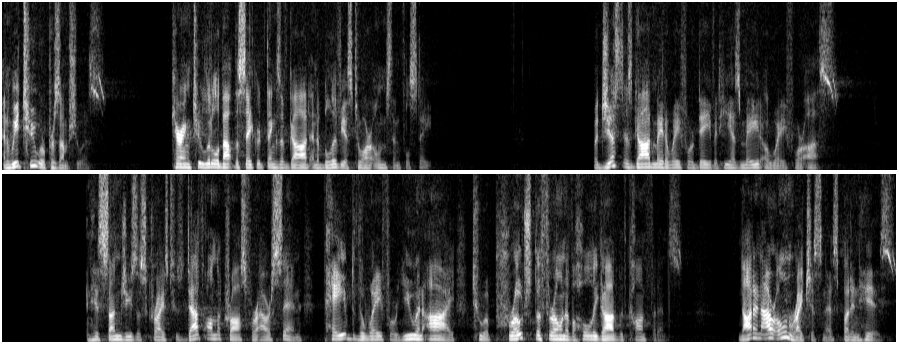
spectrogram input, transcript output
And we too were presumptuous, caring too little about the sacred things of God and oblivious to our own sinful state. But just as God made a way for David, he has made a way for us. In his son Jesus Christ, whose death on the cross for our sin paved the way for you and I to approach the throne of a holy God with confidence not in our own righteousness, but in His.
